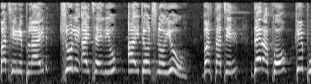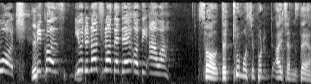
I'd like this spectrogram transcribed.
but he replied, truly I tell you, I don't know you. Verse 13, therefore keep watch, because you do not know the day or the hour. So the two most important items there,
